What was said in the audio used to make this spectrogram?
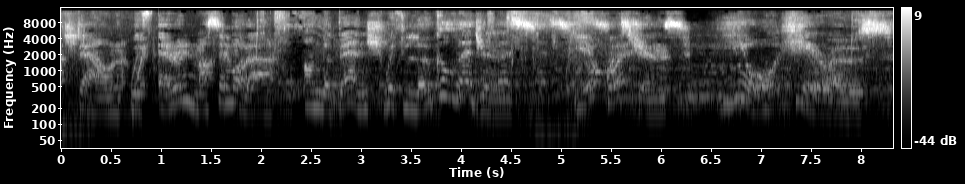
Touchdown with Aaron Masemola. On the bench with local legends. Your questions, your heroes.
